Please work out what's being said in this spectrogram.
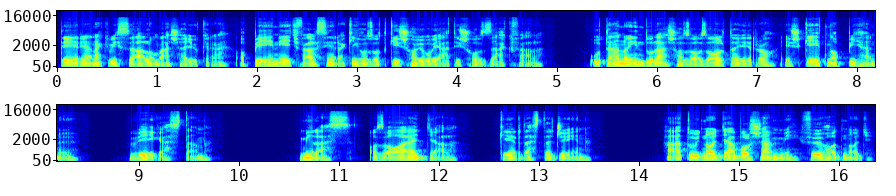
Térjenek vissza állomáshelyükre, a P4 felszínre kihozott kis hajóját is hozzák fel. Utána indulás haza az Altairra, és két nap pihenő. Végeztem. Mi lesz? Az A1-jel? kérdezte Jane. Hát úgy nagyjából semmi, főhadnagy.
